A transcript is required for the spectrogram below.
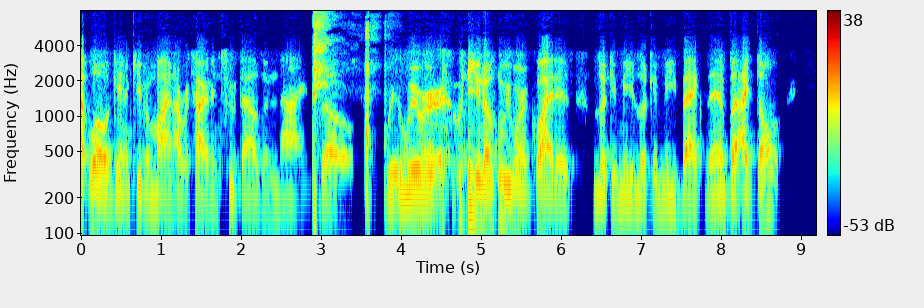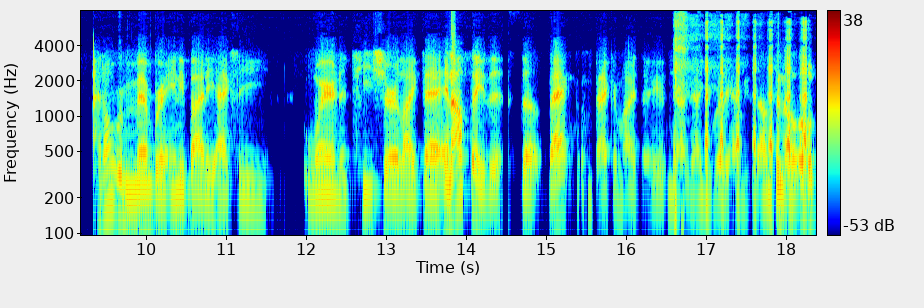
I, well, again, keep in mind, I retired in 2009, so we, we were, you know, we weren't quite as look at me, look at me back then. But I don't, I don't remember anybody actually wearing a T-shirt like that. And I'll say this: the back back in my day, now, now you really have me sounding old,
